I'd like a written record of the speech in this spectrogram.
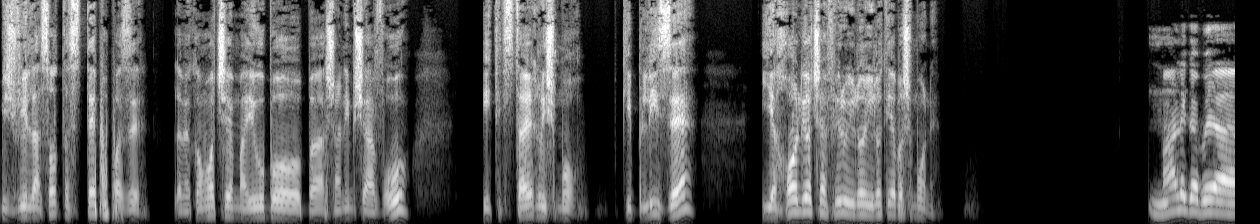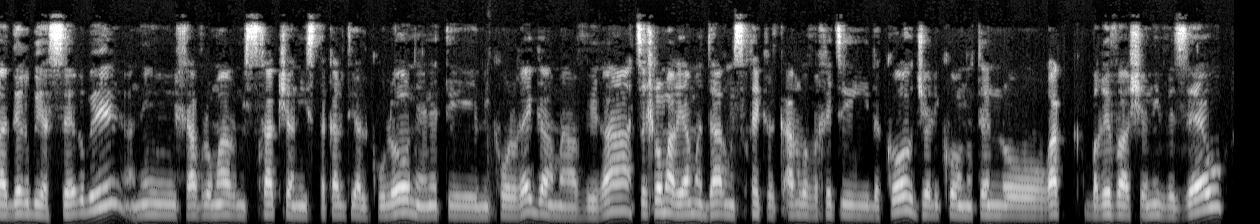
בשביל לעשות את ה step-up הזה למקומות שהם היו בו בשנים שעברו, היא תצטרך לשמור. כי בלי זה, יכול להיות שאפילו היא לא, היא לא תהיה בשמונה. מה לגבי הדרבי הסרבי? אני חייב לומר, משחק שאני הסתכלתי על כולו, נהניתי מכל רגע, מהאווירה. צריך לומר, ים הדר משחק רק ארבע וחצי דקות, ג'ליקו נותן לו רק ברבע השני וזהו.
